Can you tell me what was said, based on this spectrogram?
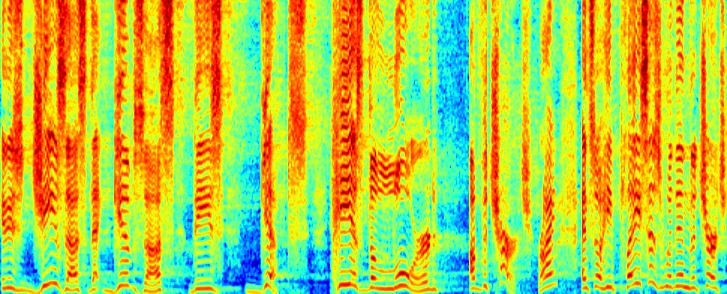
It is Jesus that gives us these gifts. He is the Lord of the church, right? And so he places within the church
